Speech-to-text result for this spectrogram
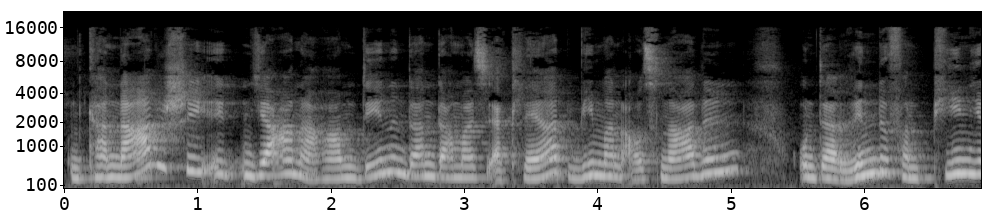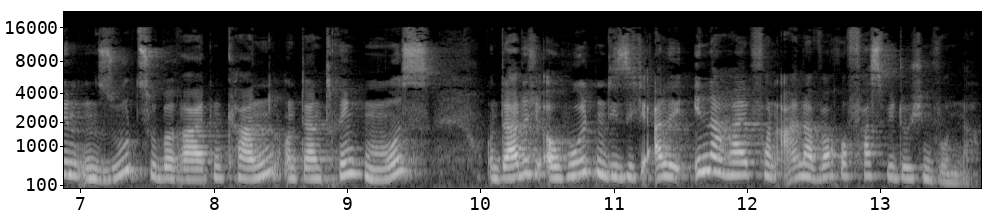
Und kanadische Indianer haben denen dann damals erklärt, wie man aus Nadeln und der Rinde von Pinien einen Sud zubereiten kann und dann trinken muss. Und dadurch erholten die sich alle innerhalb von einer Woche fast wie durch ein Wunder.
